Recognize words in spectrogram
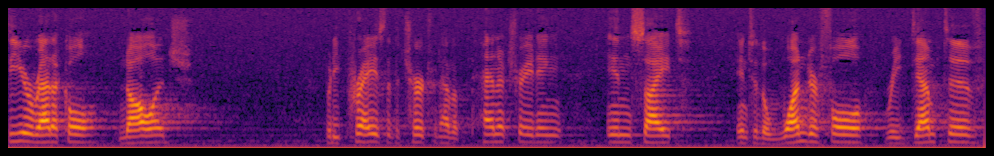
theoretical knowledge, but he prays that the church would have a penetrating insight into the wonderful, redemptive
